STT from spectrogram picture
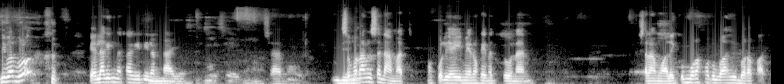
Di ba, bro? Kaya laging nakangiti lang tayo. Sana. Hindi So, ma- maraming salamat. Hopefully ay meron kayo natutunan. Assalamualaikum warahmatullahi wabarakatuh.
